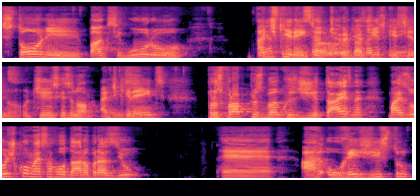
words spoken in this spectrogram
Stone, PagSeguro, adquirentes, eu, eu, eu, tinha esquecido, eu tinha esquecido o nome, adquirentes, para os próprios bancos digitais, né? Mas hoje começa a rodar no Brasil é, a, o registro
